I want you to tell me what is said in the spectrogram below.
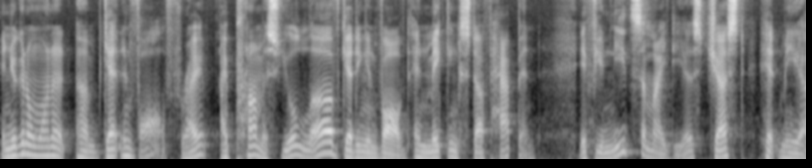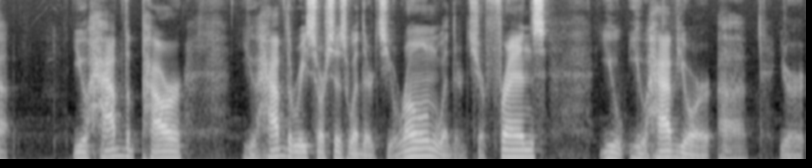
and you're going to want to um, get involved, right? I promise you'll love getting involved and making stuff happen. If you need some ideas, just hit me up. You have the power you have the resources, whether it's your own, whether it's your friends. You you have your uh, your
